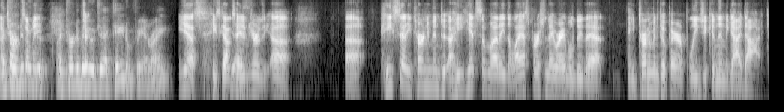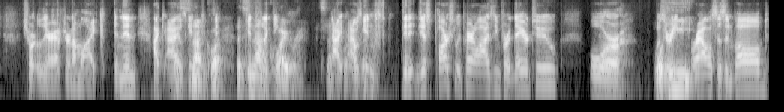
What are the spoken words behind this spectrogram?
I turned turned him somebody. into I turned him into a Jack Tatum fan, right? Yes, he's got a Tatum jersey. Uh, uh, he said he turned him into. Uh, he hit somebody. The last person they were able to do that, he turned him into a paraplegic, and then the guy died shortly thereafter. And I'm like, and then I, I was getting. not quite that's not quite right. It's not I, quite I was right. getting. Did it just partially paralyze him for a day or two, or was Well, there any paralysis involved?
